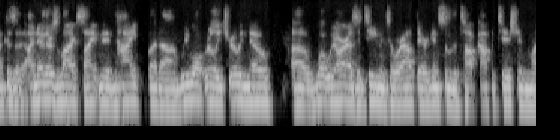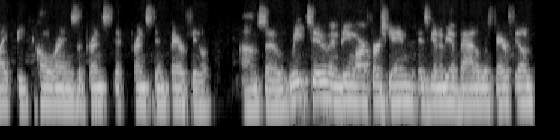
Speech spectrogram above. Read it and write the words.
because uh, I know there's a lot of excitement and hype, but um, we won't really truly know uh, what we are as a team until we're out there against some of the top competition like the Colerains, the Princeton, Princeton Fairfield. Um, so week two and being our first game is going to be a battle with Fairfield.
